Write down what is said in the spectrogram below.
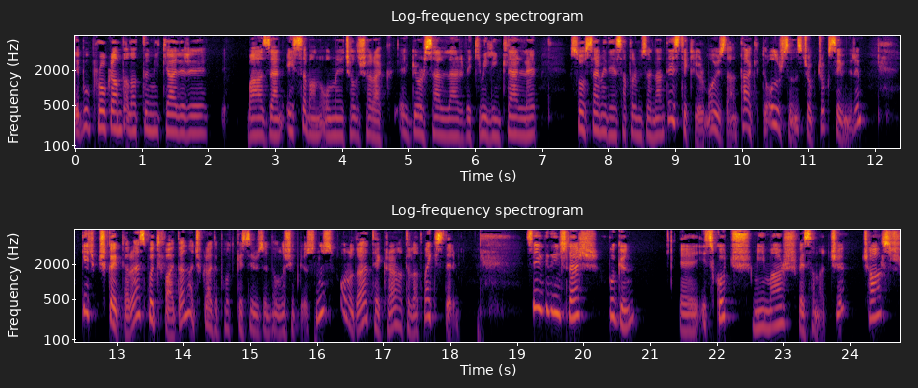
E, bu programda anlattığım hikayeleri, bazen eş zamanlı olmaya çalışarak e, görseller ve kimi linklerle sosyal medya hesaplarım üzerinden destekliyorum. O yüzden takipte olursanız çok çok sevinirim. Geçmiş kayıtlara Spotify'dan Açık Radyo Podcast'leri üzerinden ulaşabiliyorsunuz. Onu da tekrar hatırlatmak isterim. Sevgili dinleyiciler, bugün e, İskoç mimar ve sanatçı Charles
